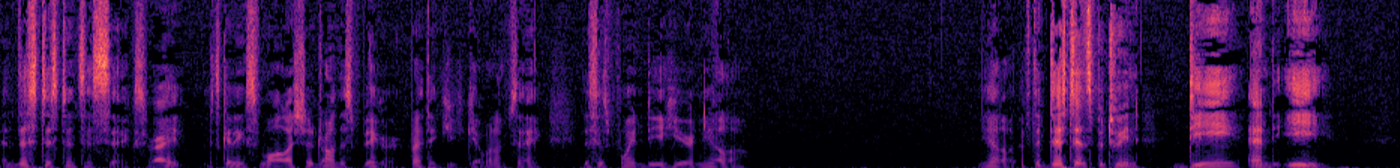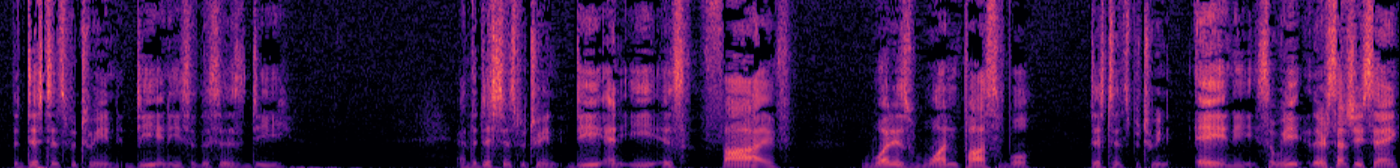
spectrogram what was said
and this distance is 6, right? It's getting small. I should have drawn this bigger, but I think you get what I'm saying. This is point D here in yellow. Yellow. If the distance between D and E, the distance between D and E, so this is D, and the distance between D and E is 5. What is one possible distance between A and E? So we, they're essentially saying,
